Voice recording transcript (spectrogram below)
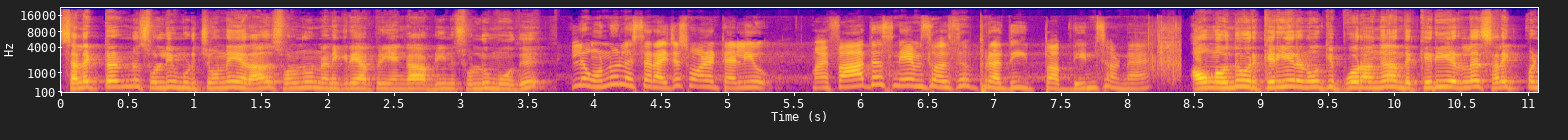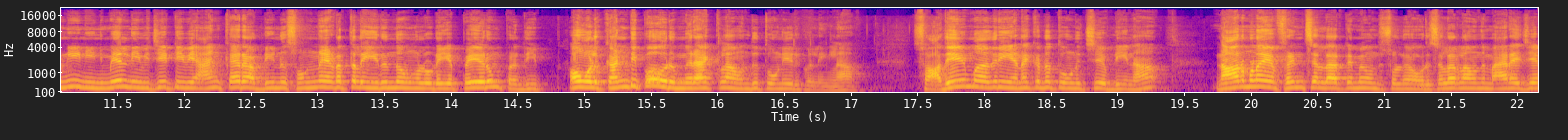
செலக்டட்னு சொல்லி முடிச்சோடனே ஏதாவது சொல்லணும்னு நினைக்கிறியா பிரியங்கா அப்படின்னு சொல்லும்போது இல்லை ஒன்றும் இல்லை sir I just want tell you my father's names also Pradeep அப்படின்னு சொன்னேன். அவங்க வந்து ஒரு கெரியரை நோக்கி போகிறாங்க அந்த கெரியரில் செலக்ட் பண்ணி இனிமேல் நீ விஜய் டிவி ஆங்கர் அப்படின்னு சொன்ன இடத்துல இருந்தவங்களுடைய பேரும் பிரதீப். அவங்களுக்கு கண்டிப்பாக ஒரு மிராக்கெலாம் வந்து தோணியிருக்கும் இல்லைங்களா? ஸோ அதே மாதிரி எனக்கு என்ன தோணுச்சு அப்படின்னா நார்மலாக என் ஃப்ரெண்ட்ஸ் எல்லார்ட்டையுமே வந்து சொல்லுவேன் ஒரு சிலர்லாம் வந்து மேரேஜே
